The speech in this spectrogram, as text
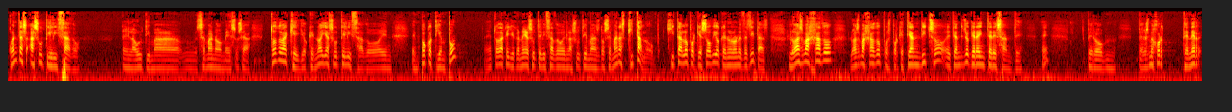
¿Cuántas has utilizado en la última mm, semana o mes? O sea, todo aquello que no hayas utilizado en, en poco tiempo, eh, todo aquello que no hayas utilizado en las últimas dos semanas, quítalo, quítalo porque es obvio que no lo necesitas. Lo has bajado, lo has bajado pues porque te han dicho, eh, te han dicho que era interesante. Pero, pero es mejor tener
